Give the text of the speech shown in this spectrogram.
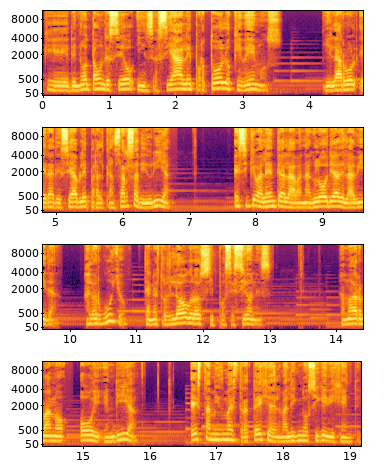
que denota un deseo insaciable por todo lo que vemos, y el árbol era deseable para alcanzar sabiduría. Es equivalente a la vanagloria de la vida, al orgullo de nuestros logros y posesiones. Amado hermano, hoy en día, esta misma estrategia del maligno sigue vigente.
